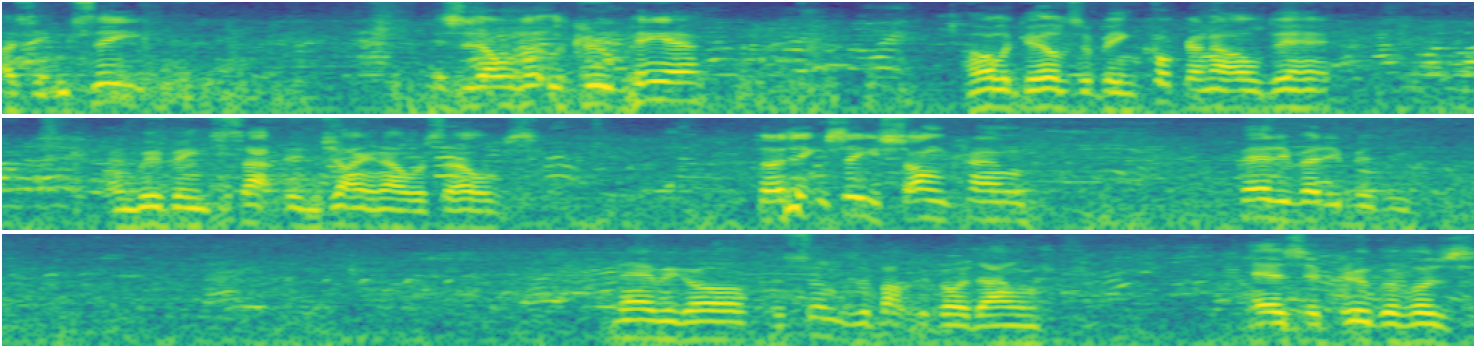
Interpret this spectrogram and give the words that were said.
as you can see this is our little group here all the girls have been cooking all day and we've been sat enjoying ourselves. So as you can see Songkran very very busy. And there we go, the sun's about to go down. There's a group of us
